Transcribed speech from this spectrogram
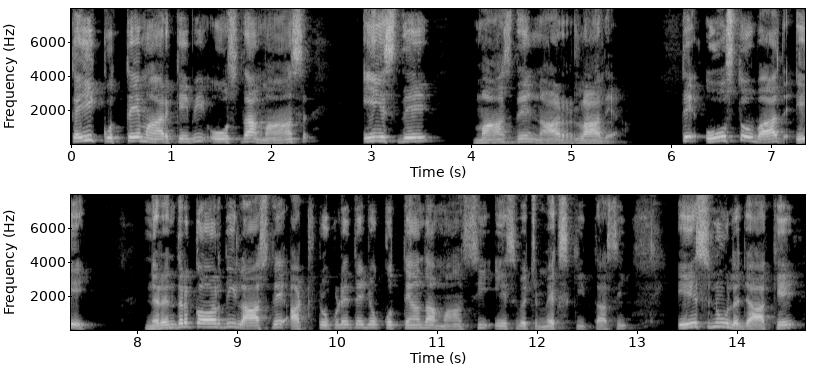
ਕਈ ਕੁੱਤੇ ਮਾਰ ਕੇ ਵੀ ਉਸ ਦਾ ਮਾਸ ਇਸ ਦੇ, ਮਾਸ ਦੇ ਨਾਲ ਲਾ ਲਿਆ। ਤੇ ਉਸ ਤੋਂ ਬਾਅਦ ਇਹ ਨਰਿੰਦਰ ਕੌਰ ਦੀ লাশ ਦੇ 8 ਟੁਕੜੇ ਤੇ ਜੋ ਕੁੱਤਿਆਂ ਦਾ ਮਾਸ ਸੀ, ਇਸ ਵਿੱਚ ਮਿਕਸ ਕੀਤਾ ਸੀ। ਇਸ ਨੂੰ ਲਿਜਾ ਕੇ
